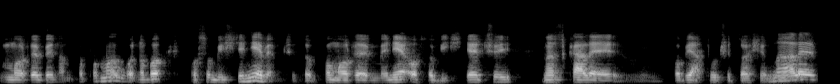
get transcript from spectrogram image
może by nam to pomogło, no bo osobiście nie wiem, czy to pomoże mnie osobiście, czy na skalę powiatu, czy coś, no ale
